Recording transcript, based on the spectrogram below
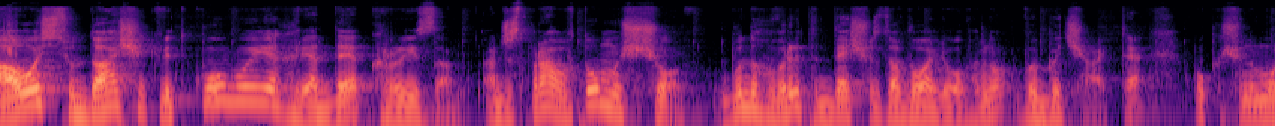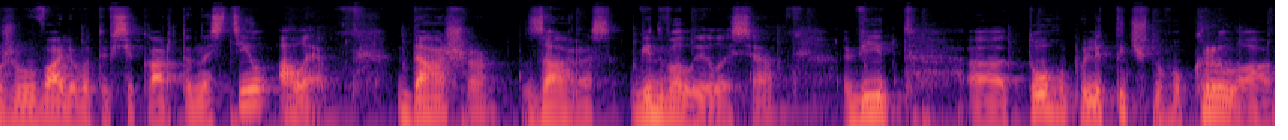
А ось у Даші Квіткової гряде криза. Адже справа в тому, що буду говорити дещо завуальовано, вибачайте, поки що не можу вивалювати всі карти на стіл, але Даша зараз відвалилася від е, того політичного крила,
